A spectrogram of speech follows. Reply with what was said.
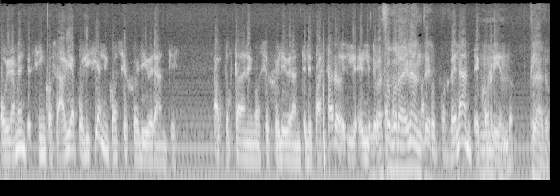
obviamente, cinco, había policía en el Consejo Deliberante, apostada en el Consejo Deliberante, le pasaron, el, le pasó por adelante, pasó por delante corriendo. Claro.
